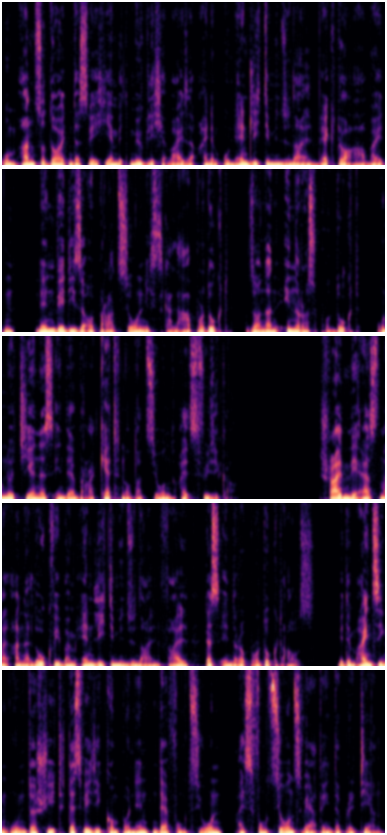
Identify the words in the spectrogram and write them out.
Um anzudeuten, dass wir hier mit möglicherweise einem unendlich dimensionalen Vektor arbeiten, nennen wir diese Operation nicht Skalarprodukt, sondern inneres Produkt und notieren es in der Brackett-Notation als Physiker. Schreiben wir erstmal analog wie beim endlich-dimensionalen Fall das innere Produkt aus, mit dem einzigen Unterschied, dass wir die Komponenten der Funktion als Funktionswerte interpretieren,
